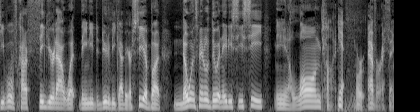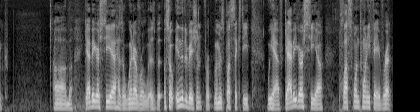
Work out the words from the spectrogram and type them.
People have kind of figured out what they need to do to beat Gabby Garcia, but no one's been able to do it in ADCC in a long time. Yeah. Or ever, I think. Um, Gabby Garcia has a win over Elizabeth. So in the division for women's plus 60, we have Gabby Garcia plus 120 favorite,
